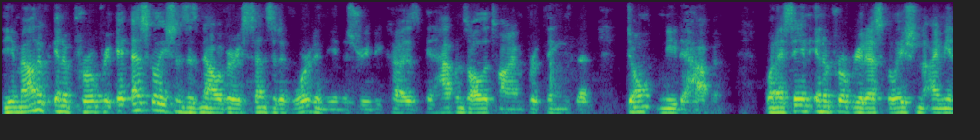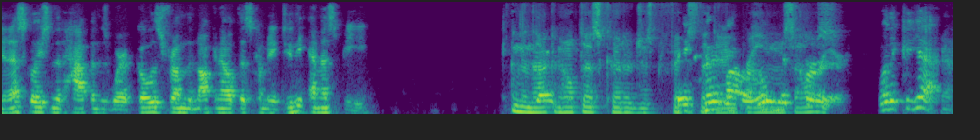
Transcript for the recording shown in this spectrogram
the amount of inappropriate escalations is now a very sensitive word in the industry because it happens all the time for things that don't need to happen. When I say an inappropriate escalation, I mean an escalation that happens where it goes from the NOC and help desk company to the MSP, And then that can help desk could have just fixed the could have dang gone a little problem themselves. further. Well, they could, yeah. Yeah.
